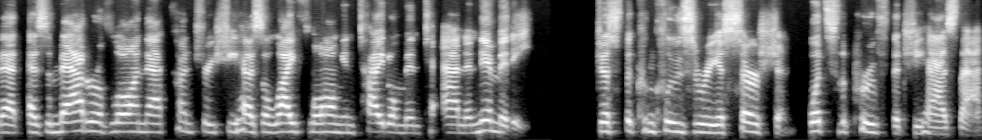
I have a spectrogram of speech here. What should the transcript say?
that as a matter of law in that country, she has a lifelong entitlement to anonymity. Just the conclusory assertion. What's the proof that she has that?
